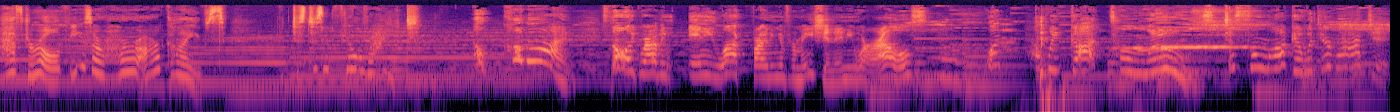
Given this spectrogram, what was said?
After all, these are her archives. It just doesn't feel right. oh, come on! It's not like we're having any luck finding information anywhere else. What have we got to lose? Just unlock it with your magic.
